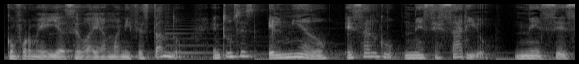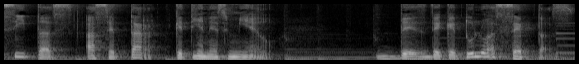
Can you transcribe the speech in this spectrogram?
conforme ellas se vayan manifestando. Entonces el miedo es algo necesario. Necesitas aceptar que tienes miedo. Desde que tú lo aceptas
